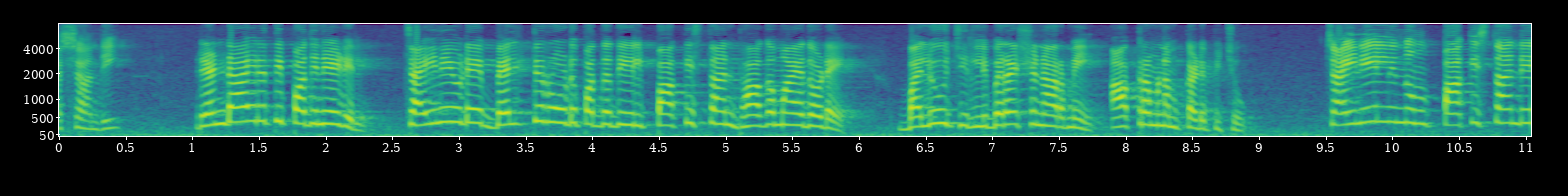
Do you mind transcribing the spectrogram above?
അശാന്തി. രണ്ടായിരത്തി പതിനേഴിൽ ചൈനയുടെ ബെൽറ്റ് റോഡ് പദ്ധതിയിൽ പാകിസ്ഥാൻ ഭാഗമായതോടെ ബലൂച്ച് ലിബറേഷൻ ആർമി ആക്രമണം കടുപ്പിച്ചു. ചൈനയിൽ നിന്നും പാകിസ്ഥാന്റെ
